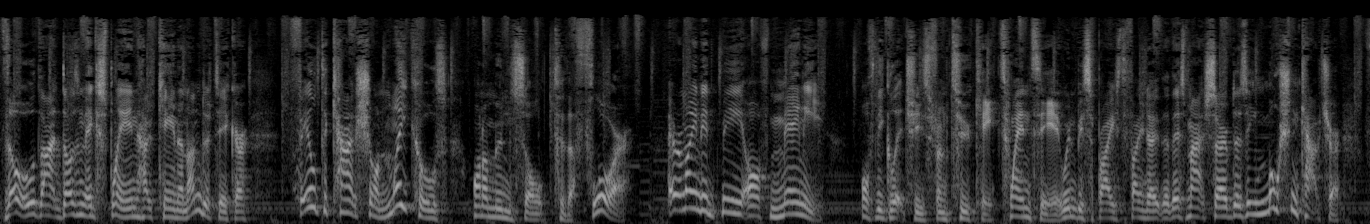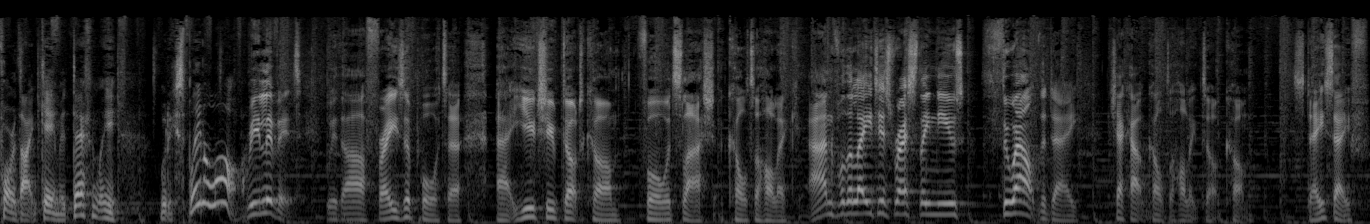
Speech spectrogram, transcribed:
Though that doesn't explain how Kane and Undertaker failed to catch Shawn Michaels on a moonsault to the floor. It reminded me of many of the glitches from 2K20. It wouldn't be surprised to find out that this match served as a motion capture for that game. It definitely would explain a lot. Relive it with our Fraser Porter at youtube.com forward slash cultaholic. And for the latest wrestling news throughout the day, check out cultaholic.com. Stay safe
